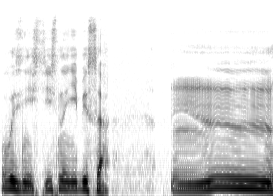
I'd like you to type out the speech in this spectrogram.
вознестись на небеса. 嗯。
